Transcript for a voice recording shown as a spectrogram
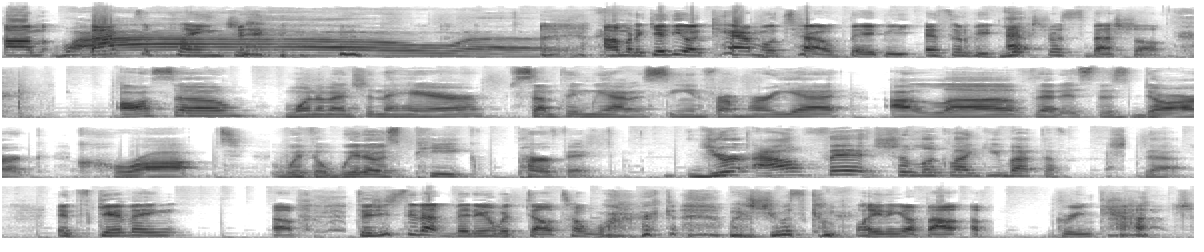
Um, back to plain Jane. I'm gonna give you a camel toe, baby. It's gonna be extra special. Also, want to mention the hair. Something we haven't seen from her yet. I love that it's this dark, cropped, with a widow's peak. Perfect. Your outfit should look like you about to f up. It's giving up. Did you see that video with Delta Work when she was complaining about a green couch?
